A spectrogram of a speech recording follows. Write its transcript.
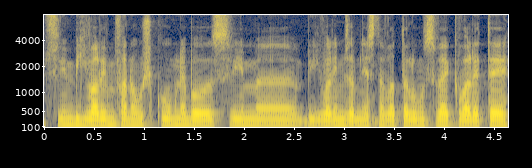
svým bývalým fanouškům nebo svým eh, bývalým zaměstnavatelům své kvality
